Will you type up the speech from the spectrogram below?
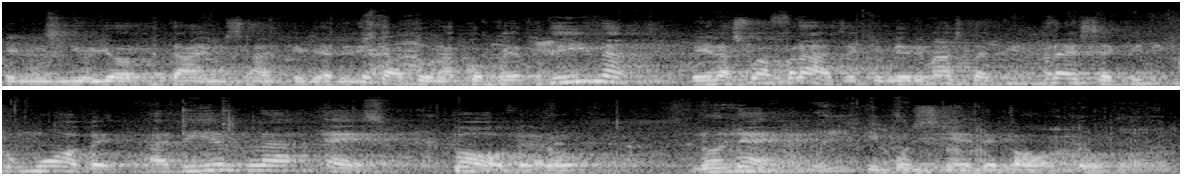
il New York Times anche gli ha dedicato una copertina e la sua frase che mi è rimasta più impressa e che mi commuove a dirla è povero non è chi possiede poco,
